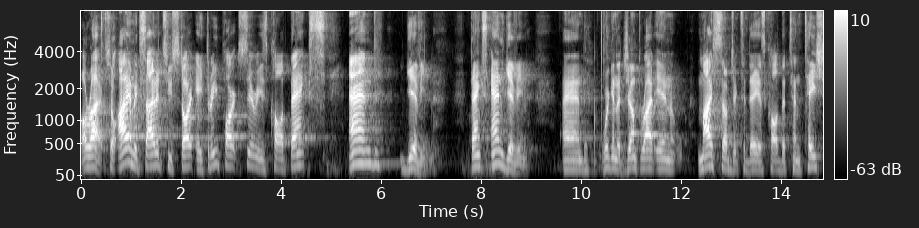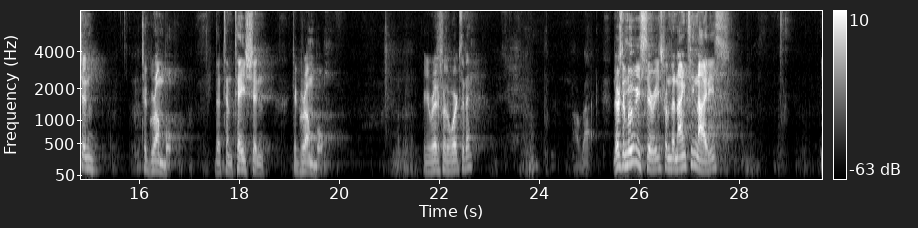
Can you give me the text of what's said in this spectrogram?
All right, so I am excited to start a three part series called Thanks and Giving. Thanks and Giving. And we're going to jump right in. My subject today is called The Temptation to Grumble. The Temptation to Grumble. Are you ready for the word today? All right. There's a movie series from the 1990s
